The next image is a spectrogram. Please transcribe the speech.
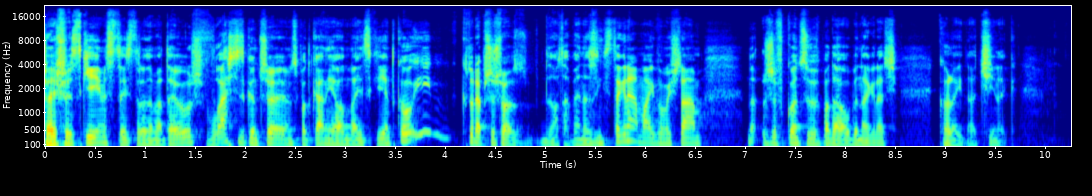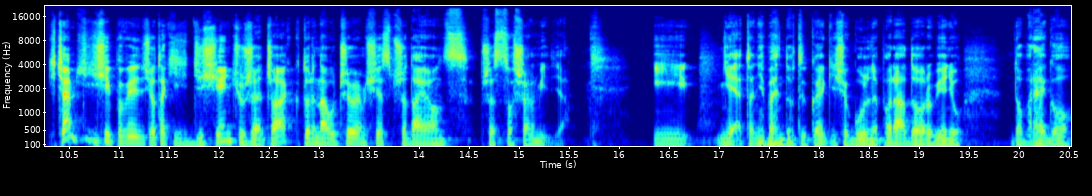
Cześć wszystkim, z tej strony Mateusz. Właśnie skończyłem spotkanie online z klientką, i, która przyszła notabene z Instagrama i pomyślałem, no, że w końcu wypadałoby nagrać kolejny odcinek. Chciałem Ci dzisiaj powiedzieć o takich 10 rzeczach, które nauczyłem się sprzedając przez social media. I nie, to nie będą tylko jakieś ogólne porady o robieniu dobrego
